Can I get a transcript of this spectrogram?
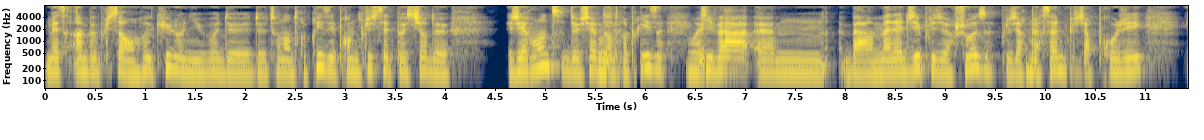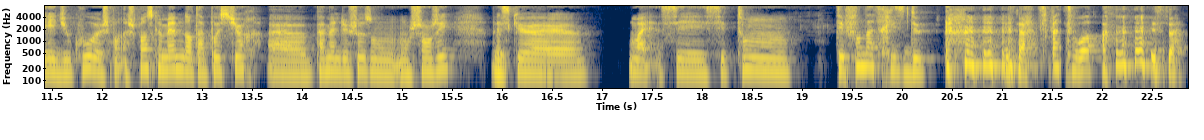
mettre un peu plus en recul au niveau de, de ton entreprise et prendre plus cette posture de gérante, de chef d'entreprise qui va euh, bah, manager plusieurs choses, plusieurs personnes, plusieurs projets. Et du coup, je, je, pense que même dans ta posture, euh, pas mal de choses ont, ont changé parce que euh, ouais, c'est c'est ton t'es fondatrice d'eux. C'est pas toi. c'est ça.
